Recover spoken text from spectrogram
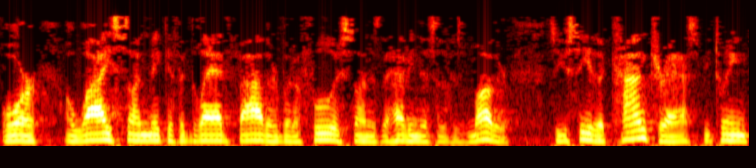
Or a wise son maketh a glad father, but a foolish son is the heaviness of his mother. So you see the contrast between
